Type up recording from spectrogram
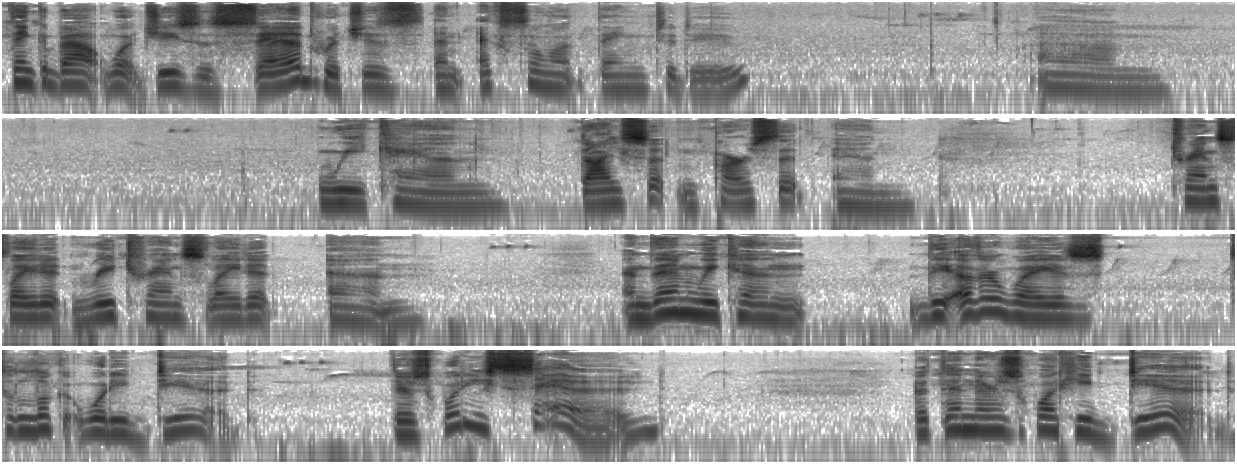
think about what Jesus said, which is an excellent thing to do. Um, we can dice it and parse it and translate it and retranslate it and and then we can the other way is to look at what he did. There's what he said, but then there's what he did.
